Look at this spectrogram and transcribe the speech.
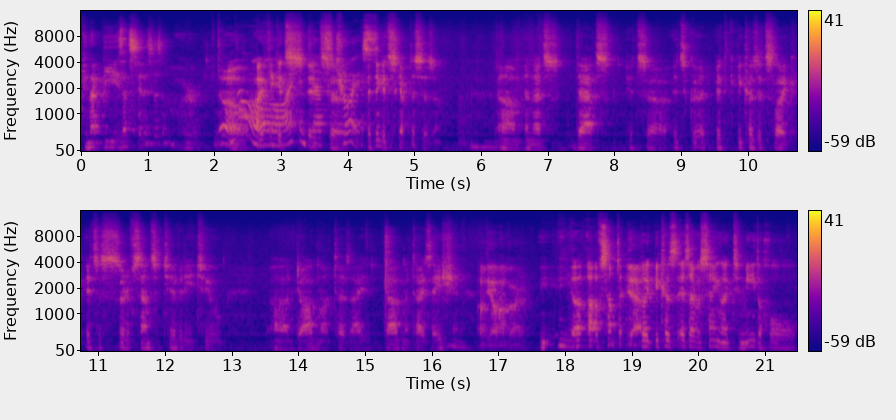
can that be? Is that cynicism or? No, I think it's. I think it's, that's uh, choice. I think it's skepticism, um, and that's that's it's uh, it's good. It because it's like it's a sort of sensitivity to uh, dogmatize dogmatization Of the avant-garde. Yeah. uh, of something. Yeah. Like because as I was saying, like to me, the whole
